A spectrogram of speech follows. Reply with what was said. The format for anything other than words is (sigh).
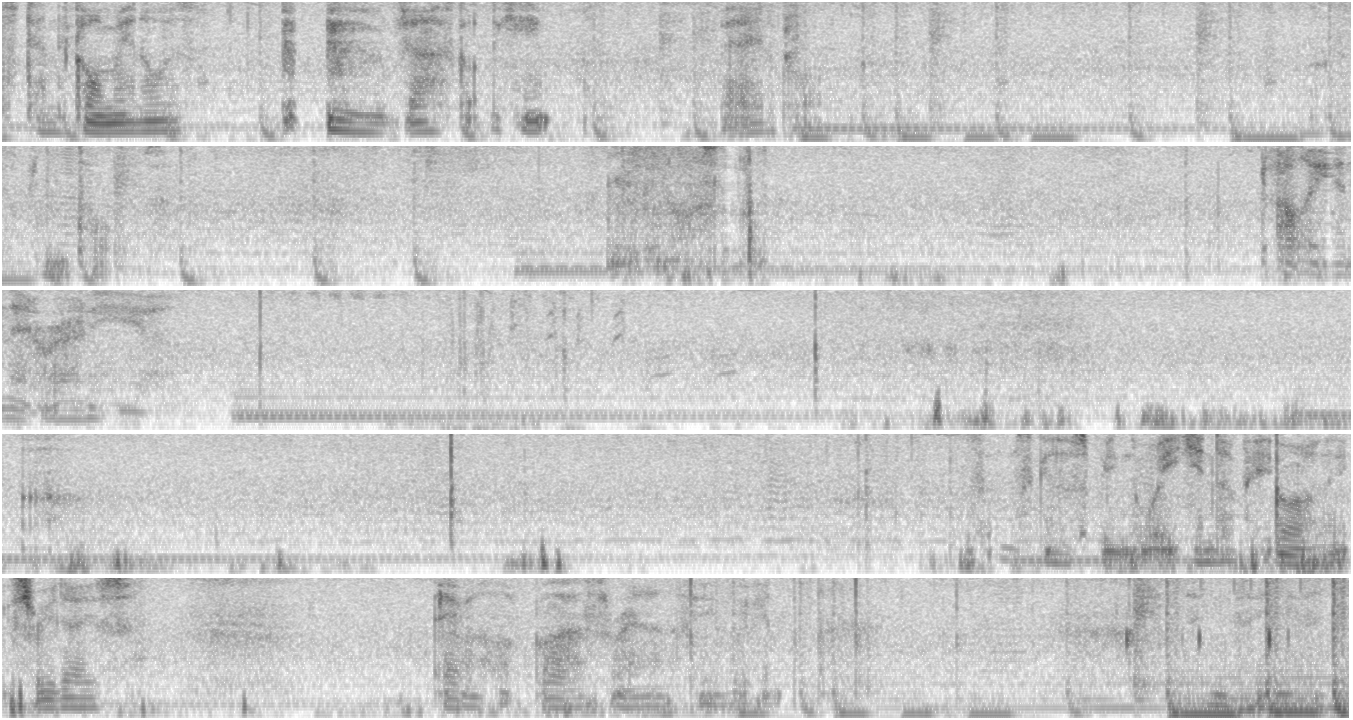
It's 10 to call me anyways. (clears throat) Just got the camp. About 8 o'clock. From the tops. Really nice little gully in that road here. So I'm just going to spend the weekend up here, or the next three days, having a hot glass around and see if we can see, if see anything.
